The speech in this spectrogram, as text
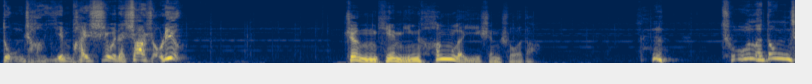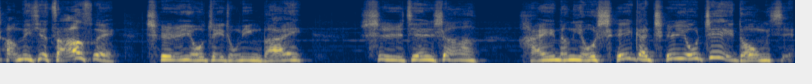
东厂银牌侍卫的杀手令。”郑天明哼了一声，说道。哼，除了东厂那些杂碎持有这种令牌，世间上还能有谁敢持有这东西？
